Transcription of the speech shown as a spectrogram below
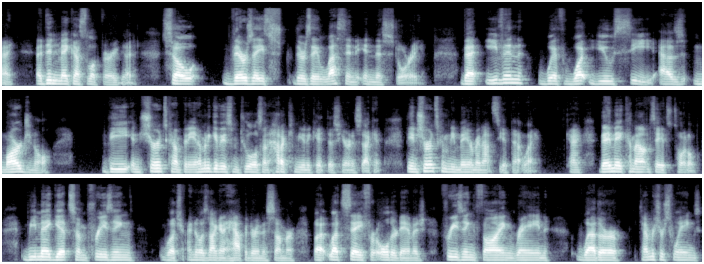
Okay. That didn't make us look very good. So there's a, there's a lesson in this story that even with what you see as marginal, the insurance company, and I'm going to give you some tools on how to communicate this here in a second. The insurance company may or may not see it that way. Okay. They may come out and say it's totaled. We may get some freezing, which I know is not going to happen during the summer, but let's say for older damage, freezing, thawing, rain, weather, temperature swings,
